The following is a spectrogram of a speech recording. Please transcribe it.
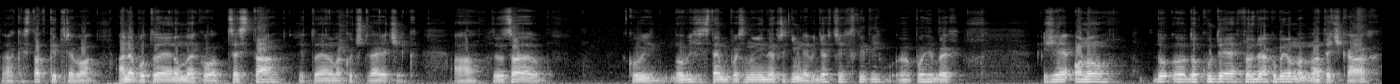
nějaké statky třeba, anebo to je jenom jako cesta, že to je jenom jako čtvereček. A to je docela takový nový systém, úplně jsem to nikdy předtím neviděl v těch skrytých eh, pohybech, že ono, do, dokud je jakoby jenom na, na tečkách,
